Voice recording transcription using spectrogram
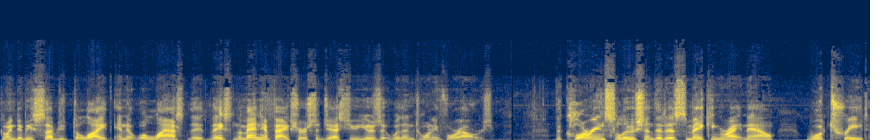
going to be subject to light and it will last. They, they, the manufacturer suggests you use it within 24 hours. The chlorine solution that it's making right now will treat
